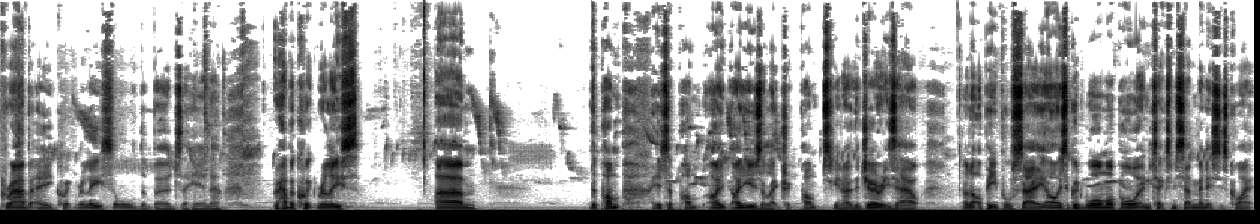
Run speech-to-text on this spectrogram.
grab a quick release. All the birds are here now. Grab a quick release. Um, the pump, it's a pump. I, I use electric pumps. You know, the jury's out. A lot of people say, oh, it's a good warm up or it takes me seven minutes, it's quiet.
